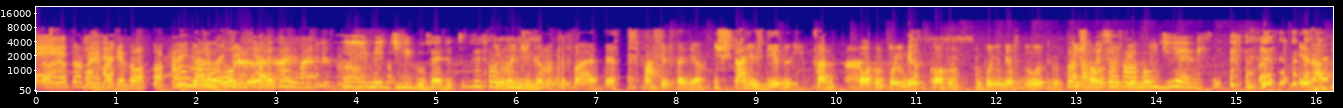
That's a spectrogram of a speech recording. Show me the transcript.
É, eu também, Magendó. Toca aí, cara. e mendigo, velho. Tudo vai falar Tem uma dica muito fácil, é fácil de fazer, ó. Estale os dedos, sabe? Coloca um punho dentro, coloca um punho dentro do outro e A estala pessoa seus fala dedos. bom dia. eu sei. Exato.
